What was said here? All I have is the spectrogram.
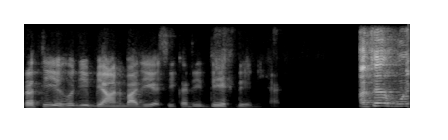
ਪ੍ਰਤੀ ਇਹੋ ਜੀ ਬਿਆਨਬਾਜ਼ੀ ਅਸੀਂ ਕਦੀ ਦੇਖਦੇ ਨਹੀਂ ਹੈ ਅੱਛਾ, ਹੁਣ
